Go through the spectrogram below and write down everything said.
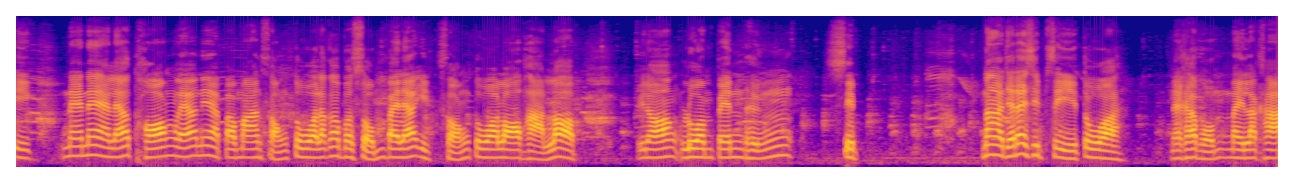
อีกแน่ ๆ แล้วท้องแล้วเนี่ยประมาณ 2 ตัวแล้วก็ผสมไปแล้วอีก 2 ตัวรอผ่านรอบ พี่น้องรวมเป็นถึง 10 น่าจะได้ 14 ตัวนะครับผมในราคา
